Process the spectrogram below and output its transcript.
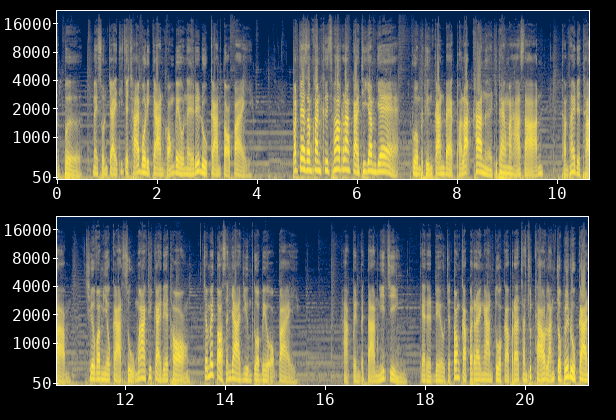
สเปอร์ไม่สนใจที่จะใช้บริการของเบลในฤดูกาลต่อไป ปัจจัยสำคัญคือสภาพร่างกายที่ย่ำแย่ รวมไปถึงการแบกภาระค่าเหนื่อยที่แพงมหาศาลทำให้เดอะไทม์เชื่อว่ามีโอกาสสูงมากที่ไก่เดือทอง จะไม่ต่อสัญญายืมตัวเบลออกไป หากเป็นไปตามนี้จริง แกเรตเบลจะต้องกลับไปรายงานตัวกับราชันชุดขาวหลังจบฤดูกาล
